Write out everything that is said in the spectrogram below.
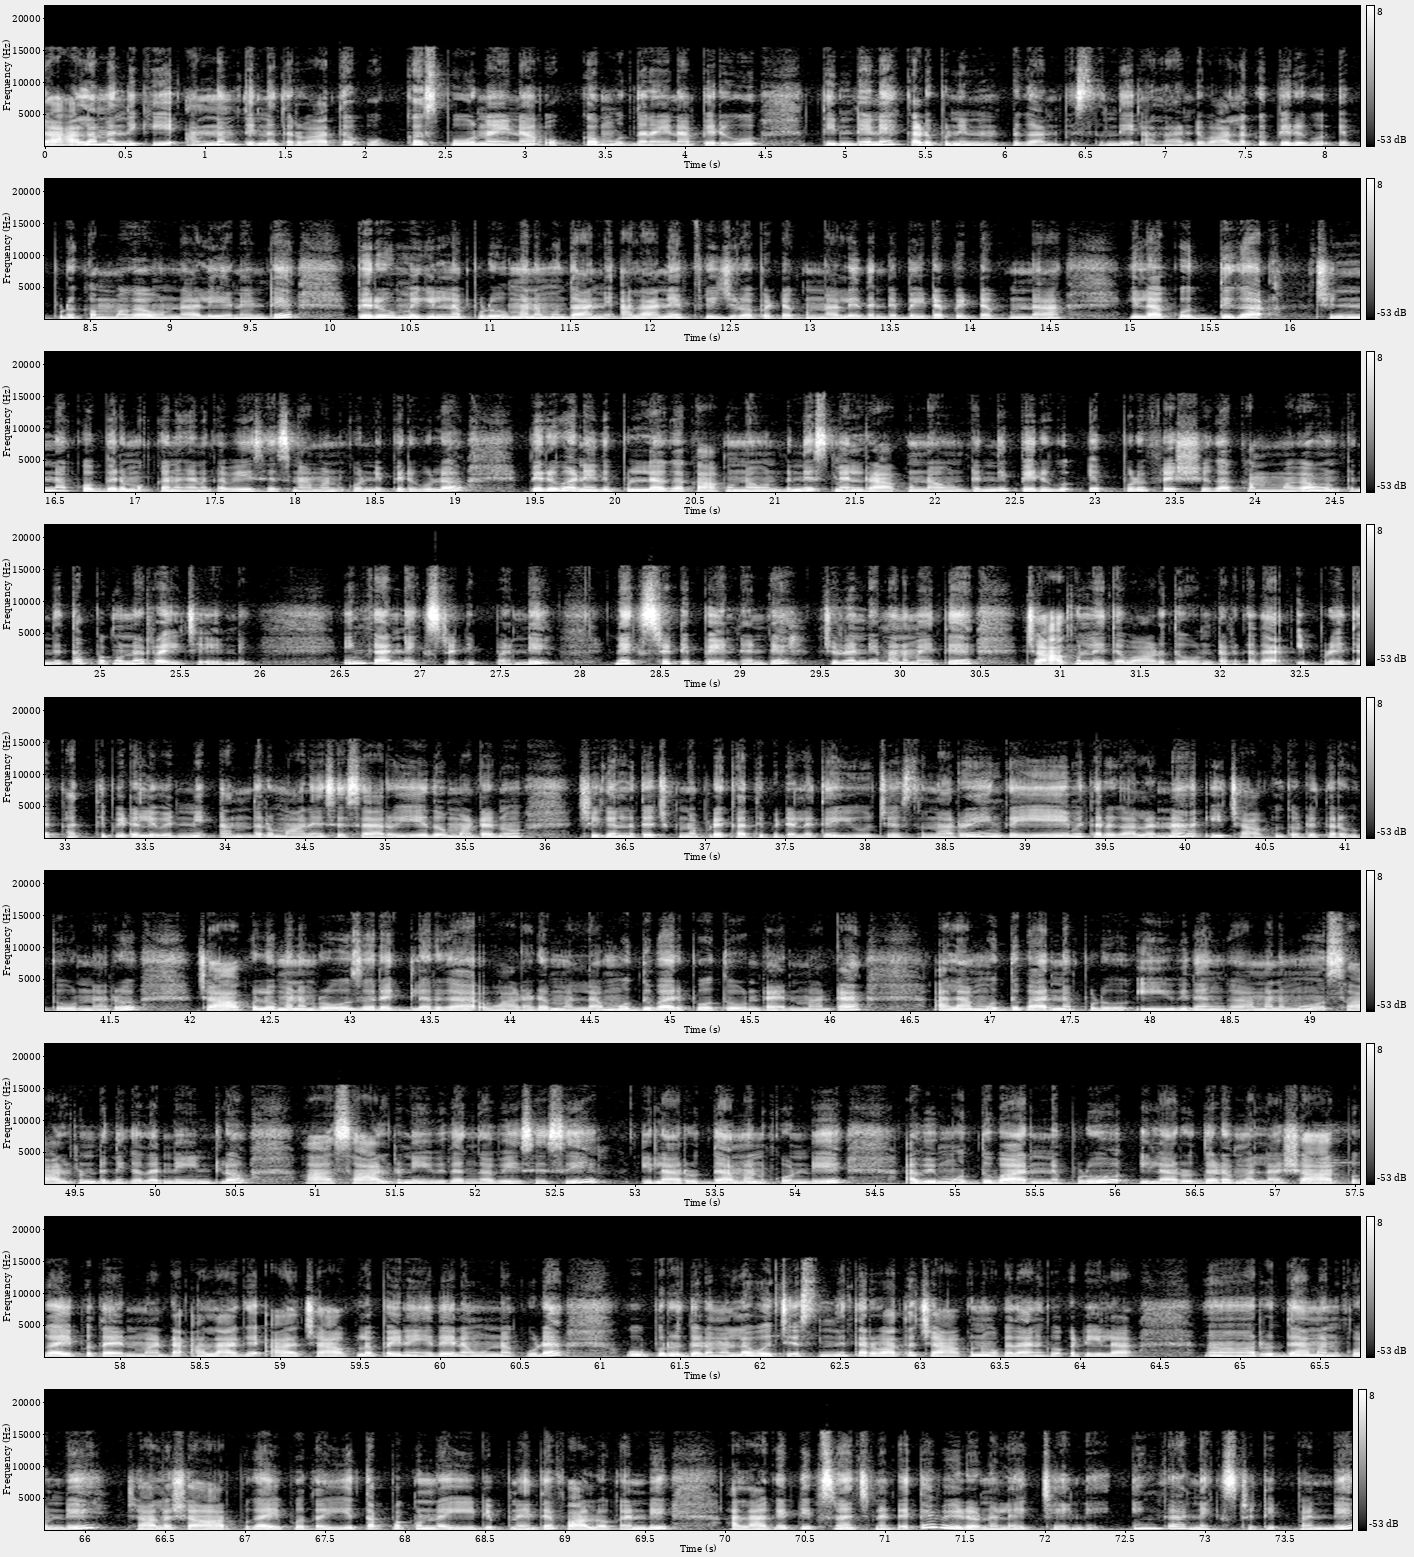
చాలామందికి అన్నం తిన్న తర్వాత ఒక్క స్పూన్ అయినా ఒక్క ముద్దనైనా పెరుగు తింటేనే కడుపు నిన్నట్టుగా అనిపిస్తుంది. అలాంటి వాళ్ళకు పెరుగు ఎప్పుడు కమ్మగా ఉండాలి అని అంటే పెరుగు మిగిలినప్పుడు మనము దాన్ని అలానే ఫ్రిడ్జ్లో పెట్టకుండా లేదంటే బయట పెట్టకుండా ఇలా కొద్దిగా చిన్న కొబ్బరి ముక్కను కనుక వేసేసినామనుకోండి పెరుగులో పెరుగు అనేది పుల్లగా కాకుండా ఉంటుంది స్మెల్ రాకుండా ఉంటుంది పెరుగు ఎప్పుడు ఫ్రెష్గా కమ్మగా ఉంటుంది తప్పకుండా ట్రై చేయండి. ఇంకా నెక్స్ట్ టిప్ అండి. నెక్స్ట్ టిప్ ఏంటంటే చూడండి మనమైతే చాకులను అయితే వాడుతూ ఉంటారు కదా ఇప్పుడైతే కత్తిపీటలు ఇవన్నీ అందరూ మానేసేసారు ఏదో మటను చికెన్లు తెచ్చుకున్నప్పుడే కత్తిపీటలు అయితే యూజ్ చేస్తున్నారు. ఇంకా ఏమి తరగాలన్నా ఈ చాకులతోటే తరుగుతూ ఉన్నారు. చాకులు మనం రోజు రెగ్యులర్గా వాడడం వల్ల ముద్దు బారిపోతూ ఉంటాయన్నమాట. అనమాట. అలా ముద్దు పారినప్పుడు ఈ విధంగా మనము సాల్ట్ ఉంటుంది కదండి ఇంట్లో ఆ సాల్ట్ని ఈ విధంగా వేసేసి ఇలా రుద్దామనుకోండి అవి మొద్దు బారినప్పుడు ఇలా రుద్దడం వల్ల షార్ప్గా అయిపోతాయి అన్నమాట అలాగే ఆ చాకుల పైన ఏదైనా ఉన్నా కూడా ఉప్పు రుద్దడం వల్ల వచ్చేస్తుంది. తర్వాత చాకును ఒకదానికొకటి ఇలా రుద్దామనుకోండి చాలా షార్ప్గా అయిపోతాయి. తప్పకుండా ఈ టిప్ని అయితే ఫాలో కండి. అలాగే టిప్స్ నచ్చినట్టయితే వీడియోని లైక్ చేయండి. ఇంకా నెక్స్ట్ టిప్ అండి.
